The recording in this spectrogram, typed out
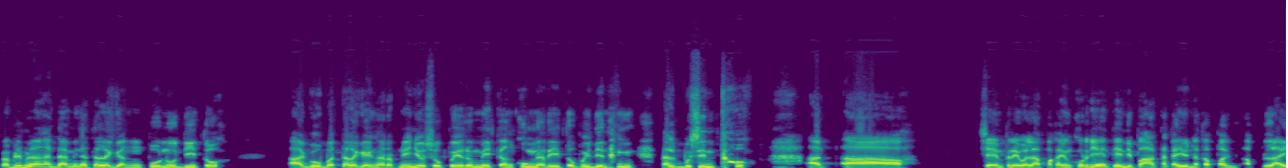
problem lang, ang dami na talagang puno dito. Ah, gubat talaga yung harap ninyo. So, pero may kangkong na rito, pwede nang talbusin to. At, ah, syempre, wala pa kayong kuryente. Hindi pa ata kayo nakapag-apply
